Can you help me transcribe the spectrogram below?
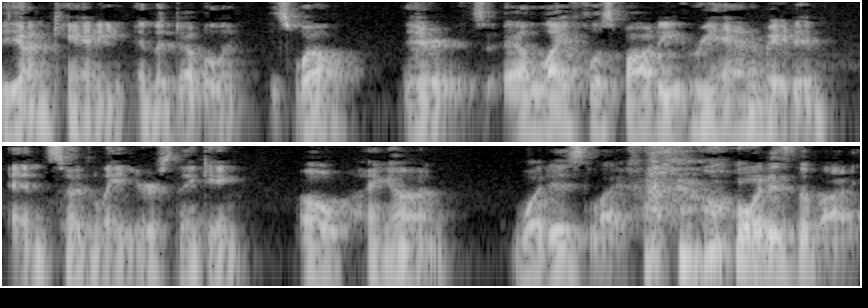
the uncanny and the doubling as well. There's a lifeless body reanimated, and suddenly you're thinking, "Oh, hang on, what is life? what is the body?"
